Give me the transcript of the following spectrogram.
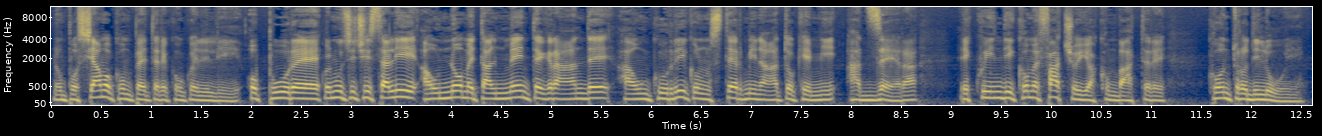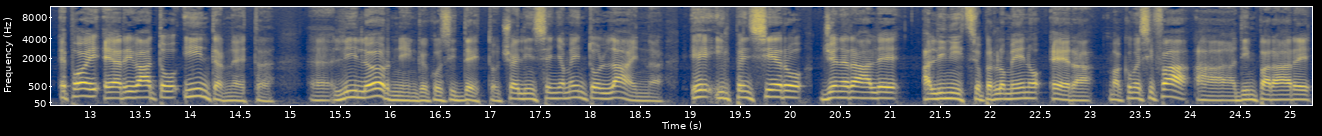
non possiamo competere con quelli lì. Oppure, quel musicista lì ha un nome talmente grande, ha un curriculum sterminato che mi azzera e quindi come faccio io a combattere contro di lui. E poi è arrivato internet, eh, l'e-learning cosiddetto, cioè l'insegnamento online e il pensiero generale all'inizio perlomeno era ma come si fa ad imparare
